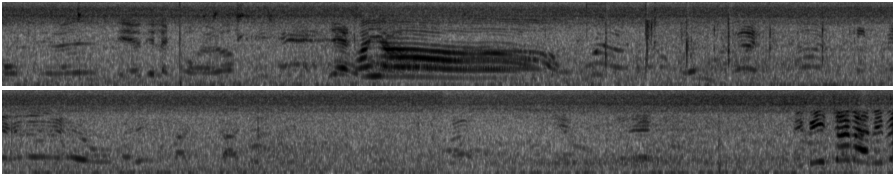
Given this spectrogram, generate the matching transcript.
我借咗啲力過去咯。哎呀！B B 追埋 B B，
